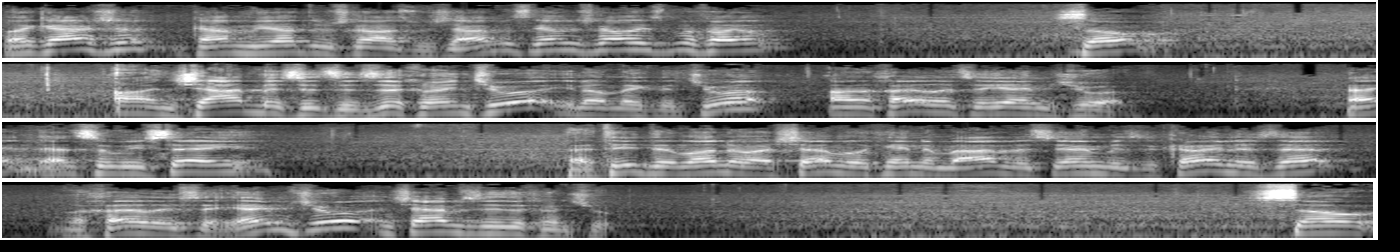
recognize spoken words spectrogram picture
Like Asha, kam v'yad v'shchaz v'shabbos, kam v'shchal yismachayil. So, on Shabbos it's a zichron shua, you don't make the shua. On chayil it's a yom shua. Right? That's what we say. Atid delanu Hashem l'keinu ba'avis yom b'zikayin is that er. l'chayil is a yom shua, and Shabbos is a zichron shua. So,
